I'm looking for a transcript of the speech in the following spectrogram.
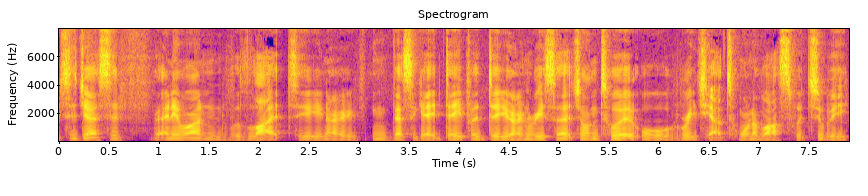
suggest if anyone would like to, you know, investigate deeper, do your own research onto it, or reach out to one of us, which would be,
